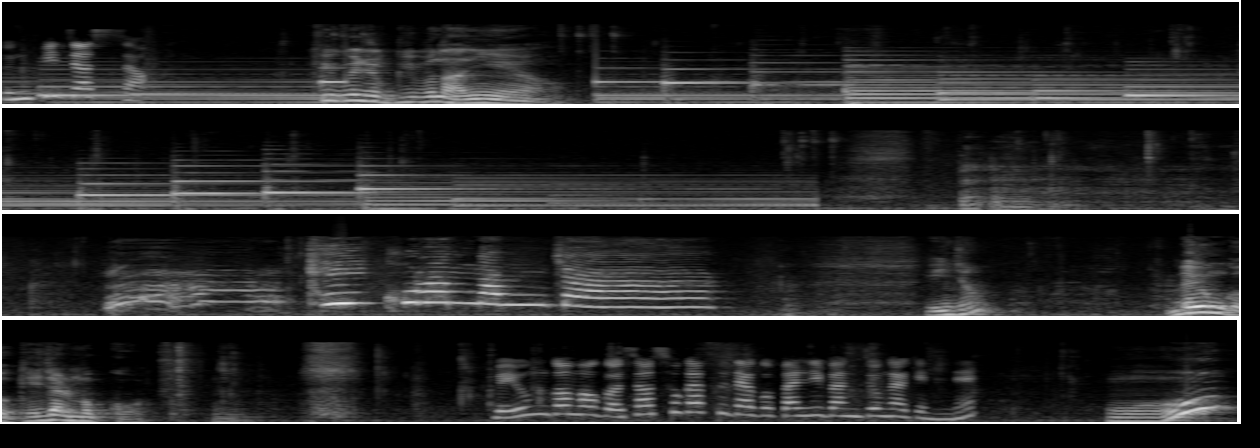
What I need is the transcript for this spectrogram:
눈 삐졌어. 기분이 기분 아니에요. 케이코란 남자. 인정? 매운 거 개 잘 먹고. 매운 거 먹어서 속 아프다고 빨리 방종하겠네. 오?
